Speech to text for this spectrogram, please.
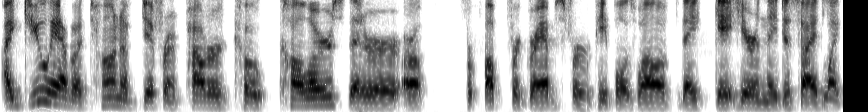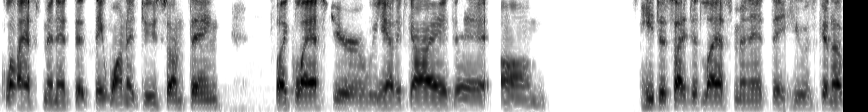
I do have a ton of different powder coat colors that are, are up for up for grabs for people as well. If they get here and they decide like last minute that they want to do something. Like last year we had a guy that um he decided last minute that he was gonna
